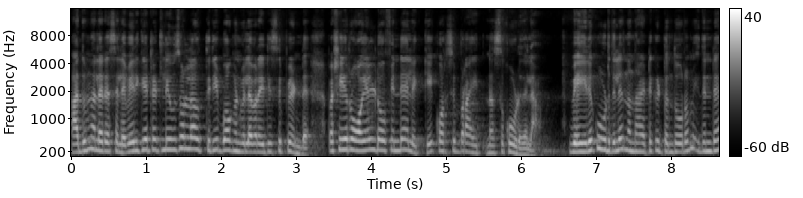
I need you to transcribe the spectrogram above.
അതും നല്ല രസമല്ലേ? വെരിഗേറ്റഡ് ലീവ്സ് ഉള്ള ഒത്തിരി ബോഗൻവില്ല വെറൈറ്റീസ് ഇപ്പോൾ ഉണ്ട്. പക്ഷേ ഈ റോയൽ ഡോഫിന്റെ ഇലയ്ക്ക് കുറച്ച് ബ്രൈറ്റ്നസ് കൂടുതലാണ് വെയിൽ കൂടുതൽ നന്നായിട്ട് കിട്ടും തോറും ഇതിന്റെ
